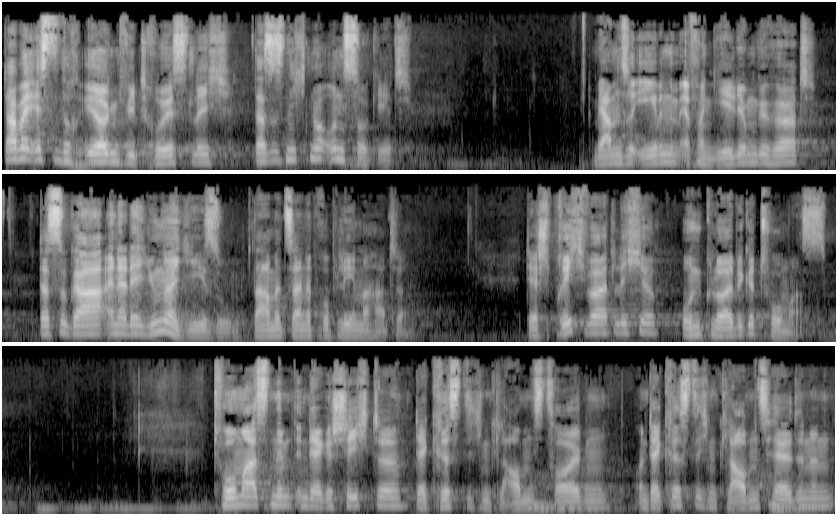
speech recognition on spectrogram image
Dabei ist es doch irgendwie tröstlich, dass es nicht nur uns so geht. Wir haben soeben im Evangelium gehört, dass sogar einer der Jünger Jesu damit seine Probleme hatte. Der sprichwörtliche, ungläubige Thomas. Thomas nimmt in der Geschichte der christlichen Glaubenszeugen und der christlichen Glaubensheldinnen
